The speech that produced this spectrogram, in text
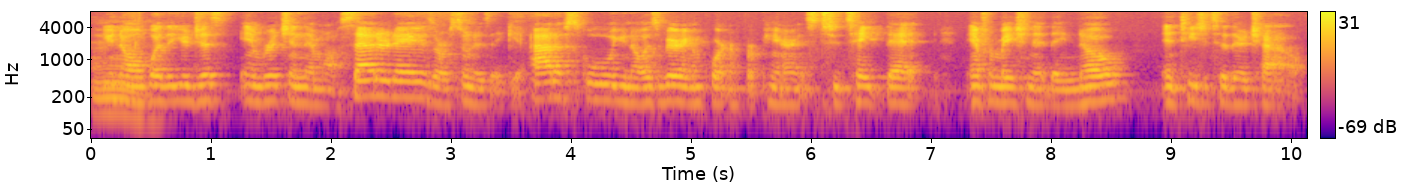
Mm. You know, whether you're just enriching them on Saturdays or as soon as they get out of school, you know, it's very important for parents to take that information that they know and teach it to their child.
